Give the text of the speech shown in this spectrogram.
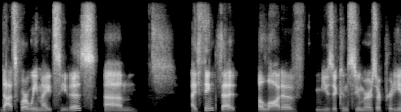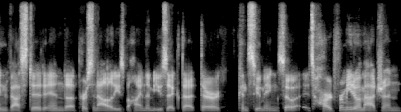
that's where we might see this. Um, I think that a lot of music consumers are pretty invested in the personalities behind the music that they're consuming. So it's hard for me to imagine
